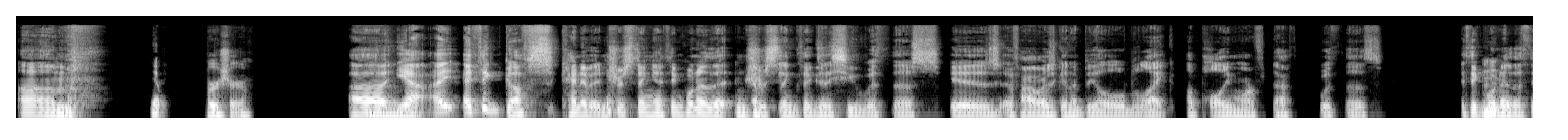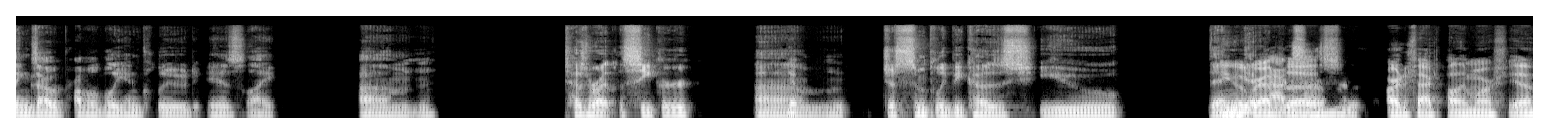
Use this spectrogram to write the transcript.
Um, yep For sure. uh, Um, yeah, I, I think Guff's kind of interesting. I think one of the interesting things I see with this is if I was going to build like a polymorph deck with this, I think Mhm. one of the things I would probably include is like um Tezzeret the Seeker. Um just simply because you then You can get grab access. the artifact polymorph. Yeah.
